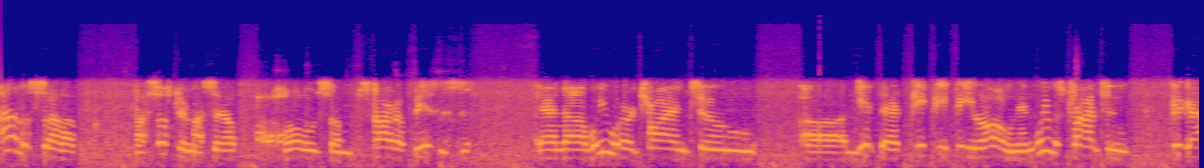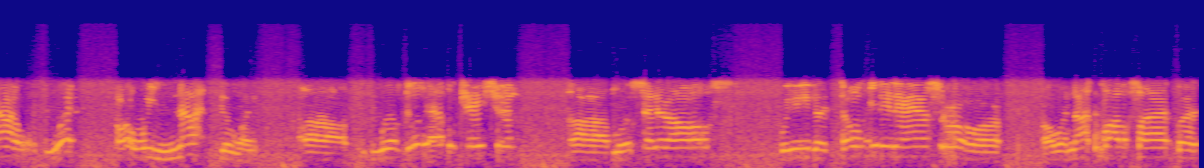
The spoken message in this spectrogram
I was, uh, my sister and myself own some startup businesses, and uh, we were trying to uh, get that PPP loan, and we was trying to figure out what are we not doing. Uh, we'll do the application, uh, we'll send it off. We either don't get any answer or or we're not qualified, but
